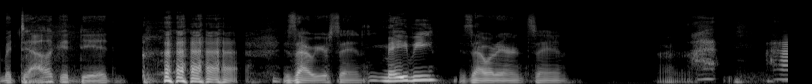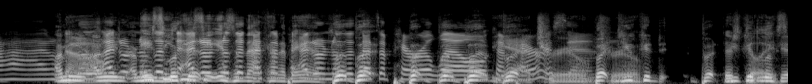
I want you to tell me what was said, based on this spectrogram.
Metallica did. Is that what you're saying? Maybe. Is that what Aaron's saying? I don't know. I don't I mean- know. I mean- don't I know mean, that, I don't know isn't that that that's kind a, of I band. don't know But- that but- that's a but- but- parallel but- but- comparison. But True. you could, but They're you could still look at.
